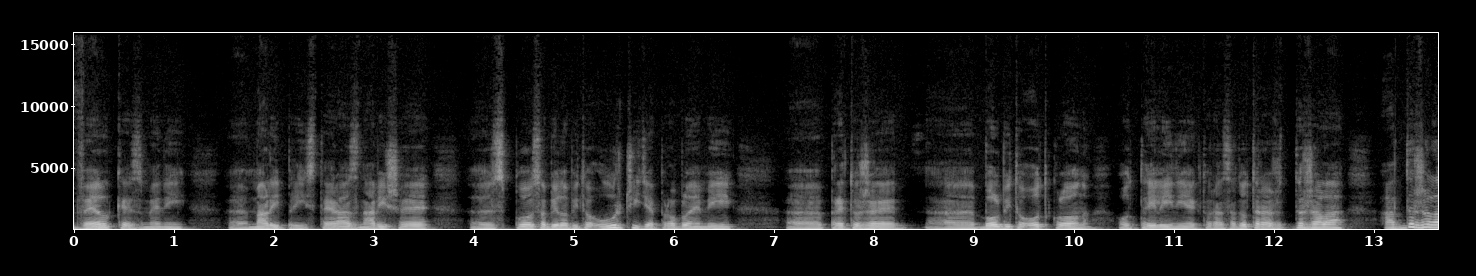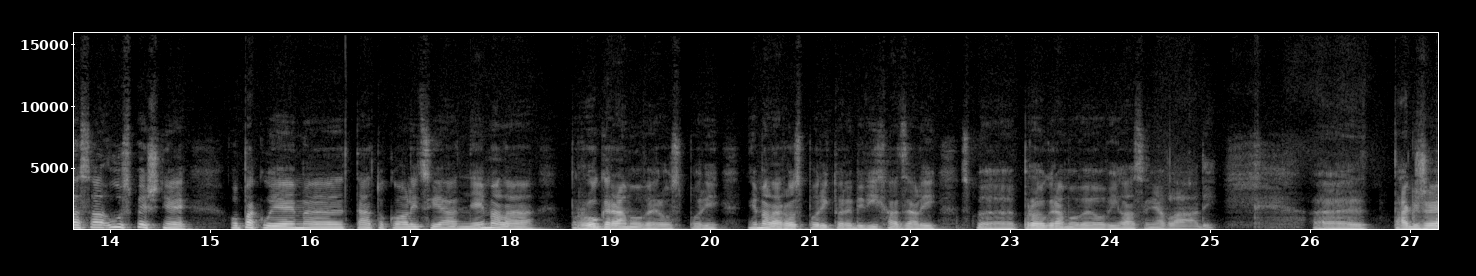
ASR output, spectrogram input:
veľké zmeny e, mali prísť teraz. Navyše e, spôsobilo by to určite problémy, pretože bol by to odklon od tej línie, ktorá sa doteraz držala a držala sa úspešne. Opakujem, táto koalícia nemala programové rozpory, nemala rozpory, ktoré by vychádzali z programového vyhlásenia vlády. Takže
